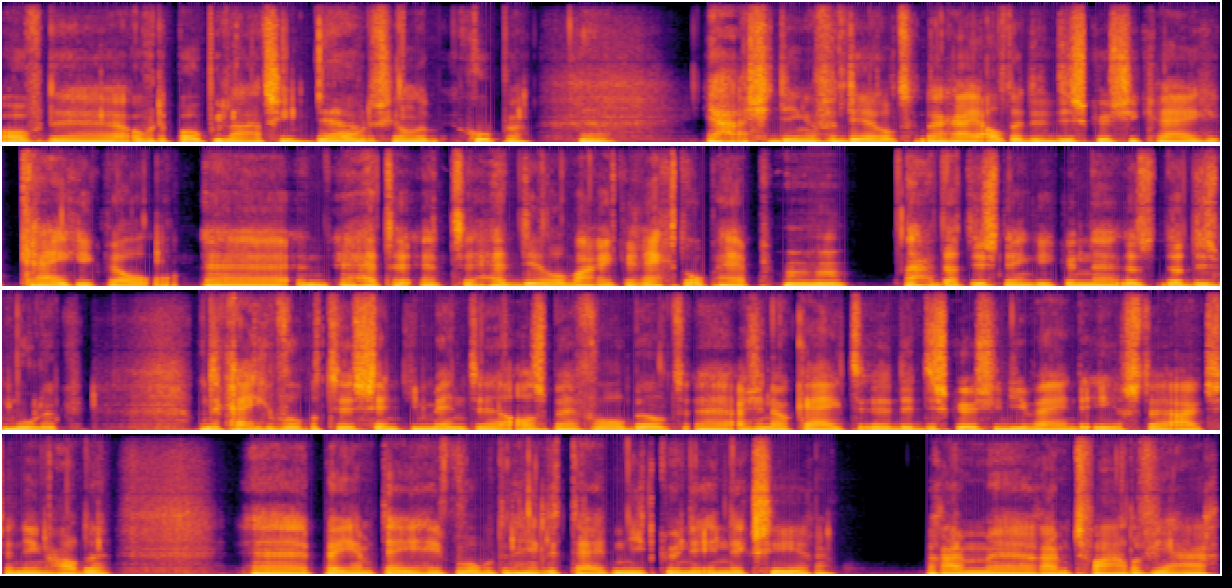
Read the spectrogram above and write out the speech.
over, de, over de populatie, over de verschillende groepen. Ja. ja. als je dingen verdeelt, dan ga je altijd de discussie krijgen, krijg ik wel het, het, het deel waar ik recht op heb? Mm Nou, dat is denk ik een, dat is, dat is moeilijk. Want dan krijg je bijvoorbeeld sentimenten als bijvoorbeeld, als je nou kijkt, de discussie die wij in de eerste uitzending hadden. Eh, PMT heeft bijvoorbeeld een hele tijd niet kunnen indexeren. Ruim, uh, ruim 12 jaar.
